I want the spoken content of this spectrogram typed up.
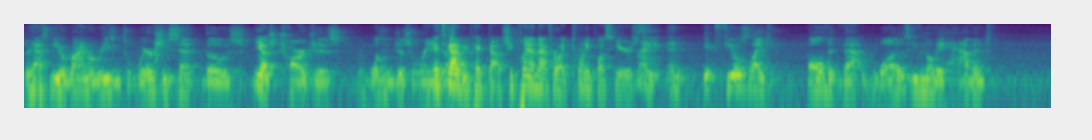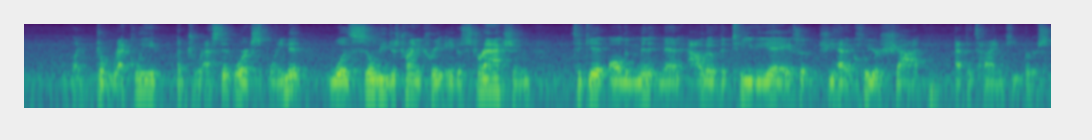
there has to be a rhyme or reason to where she sent those those Yeah. charges. It wasn't just random. it's got to be picked out. She planned that for like 20 plus years. Right, and it feels like all that that was, even though they haven't like directly addressed it or explained it, was Sylvie just trying to create a distraction to get all the Minutemen out of the TVA so that she had a clear shot at the timekeepers.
